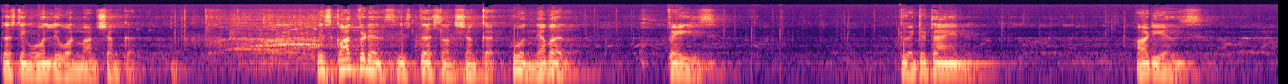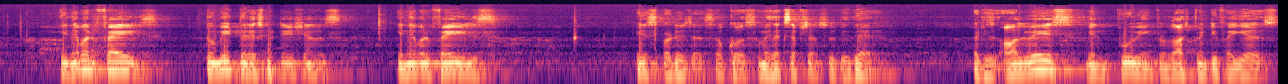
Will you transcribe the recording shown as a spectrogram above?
Trusting only one man, Shankar. His confidence is trust on Shankar, who never fails to entertain audience. He never fails to meet their expectations. He never fails his producers. Of course, some exceptions will be there. But he's always been proving from the last 25 years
